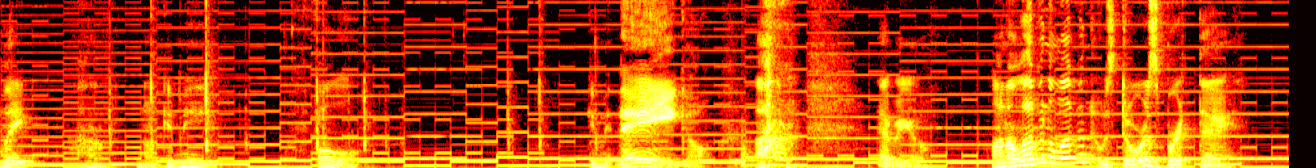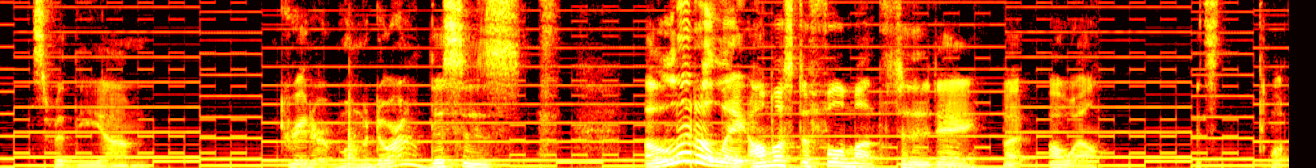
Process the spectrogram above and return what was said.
late, huh? No, give me full. Give me, there you go. Uh, there we go. On 11-11, it was Dora's birthday. It's for the, um, creator of Momodora. This is a little late, almost a full month to the day, but oh well. It's look,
